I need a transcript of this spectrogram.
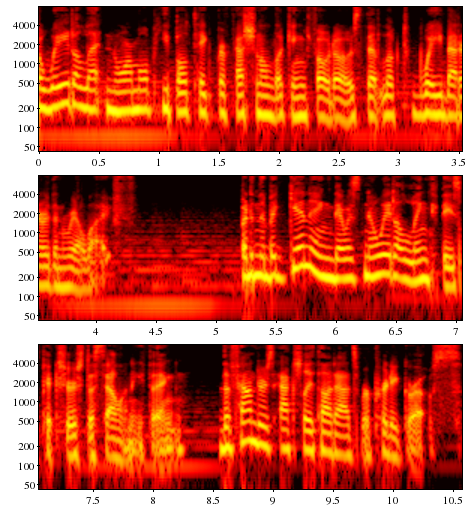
a way to let normal people take professional looking photos that looked way better than real life. But in the beginning, there was no way to link these pictures to sell anything. The founders actually thought ads were pretty gross.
